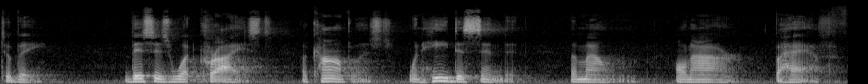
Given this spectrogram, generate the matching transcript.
to be. This is what Christ accomplished when he descended the mountain on our behalf.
